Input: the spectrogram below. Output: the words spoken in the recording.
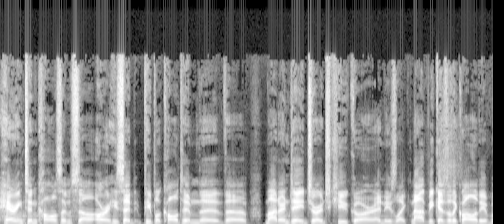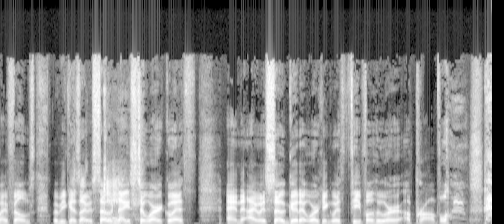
Harrington calls himself, or he said people called him the the modern day George Cukor, and he's like, not because of the quality of my films, but because I was so nice to work with, and I was so good at working with people who were a problem.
